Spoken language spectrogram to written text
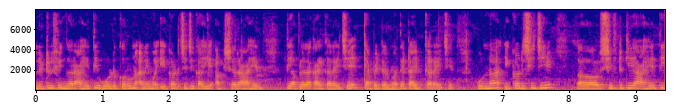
लिटिल फिंगर आहे ती होल्ड करून आणि मग इकडची जी काही अक्षरं आहेत ती आपल्याला काय करायची? आहे कॅपिटलमध्ये टाईप करायची. आहेत पुन्हा इकडची जी शिफ्ट की आहे ती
